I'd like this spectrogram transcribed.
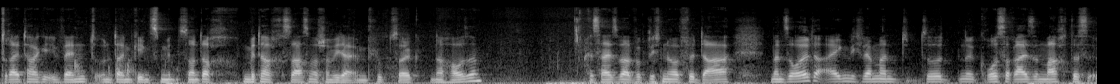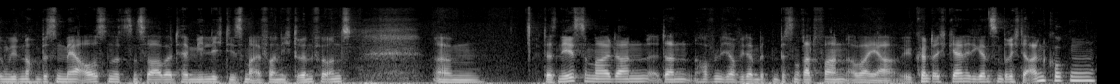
drei Tage Event und dann ging es mit Sonntagmittag saßen wir schon wieder im Flugzeug nach Hause. Das heißt, es war wirklich nur für da. Man sollte eigentlich, wenn man so eine große Reise macht, das irgendwie noch ein bisschen mehr ausnutzen. Es war aber terminlich diesmal einfach nicht drin für uns. Ähm, das nächste Mal dann, dann hoffentlich auch wieder mit ein bisschen Radfahren. Aber ja, ihr könnt euch gerne die ganzen Berichte angucken.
